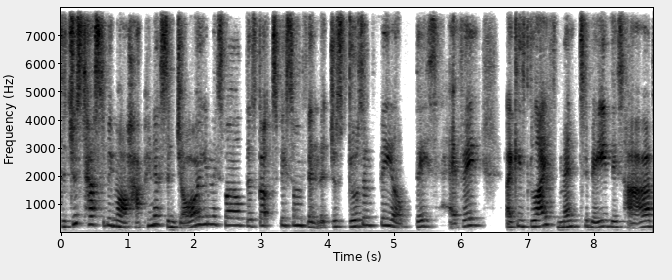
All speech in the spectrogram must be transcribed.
there just has to be more happiness and joy in this world. There's got to be something that just doesn't feel this heavy. Like is life meant to be this hard?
